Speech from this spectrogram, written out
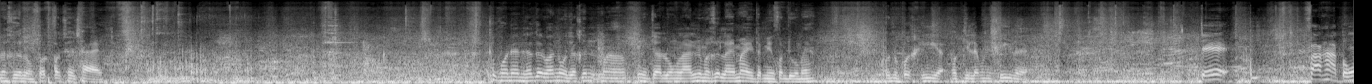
มื่อคืนหลวงพ่อเอาชัยชัยทุกคนเนี่ยถ้าเกิดว่าหนูจะขึ้นมาหนูจะลงร้านหรือมาขึ้นไลฟ์ใหม่จะมีคนดูไหมคนหนูเปิดขี้อะพอกินแล้วมันขี้เลย เจ๊ฝากหาตรง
